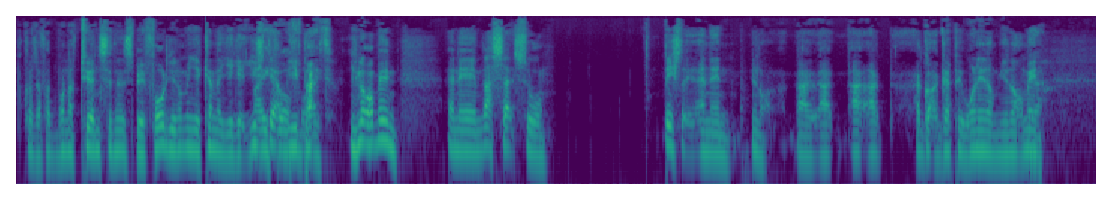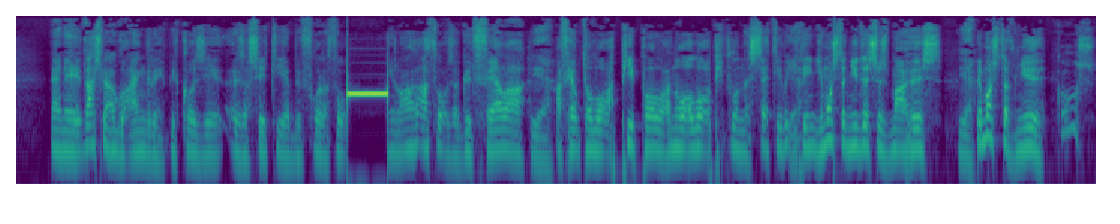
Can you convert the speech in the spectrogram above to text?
because I've had one or two incidents before. You know what I mean? You kind of you get used to it a wee bit. You know what I mean? And um, that's it. So basically, and then you know, I I, I, I- got a grip of one of them. You know what I mean? And uh, that's when I got angry because, uh, as I said to you before, I thought, you know, I, I thought I was a good fella. Yeah. I've helped a lot of people. I know a lot of people in the city. But Yeah. you think? You must have knew this was my house. Yeah. They must have knew. Of course.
